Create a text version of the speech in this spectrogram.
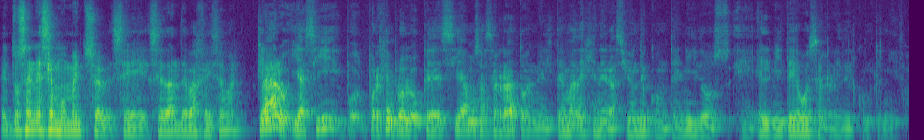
entonces en ese momento se, dan de baja y se van. Claro, y así, por, ejemplo, lo que decíamos hace rato en el tema de generación de contenidos, eh, el video es el rey del contenido.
